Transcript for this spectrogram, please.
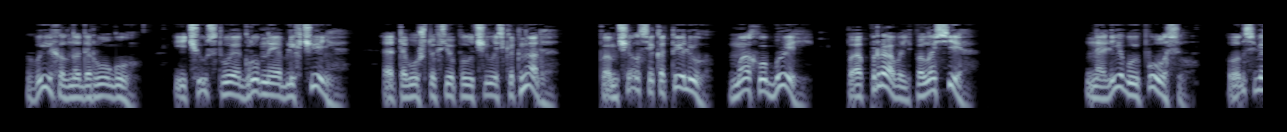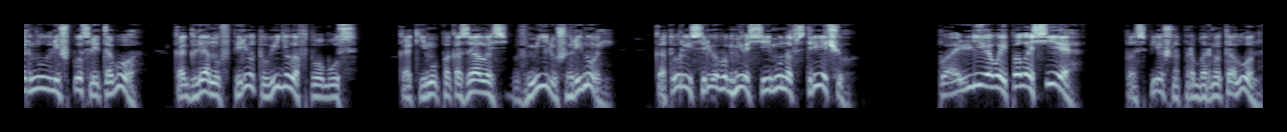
выехал на дорогу и, чувствуя огромное облегчение от того, что все получилось как надо, помчался к отелю Махо-Бэй по правой полосе. На левую полосу он свернул лишь после того, как, глянув вперед, увидел автобус, как ему показалось, в милю шириной, который с ревом несся ему навстречу. «По левой полосе!» — поспешно пробормотал он,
